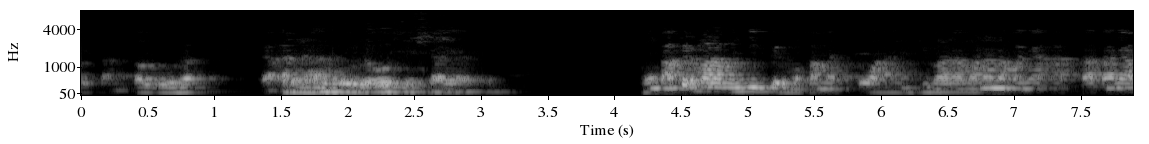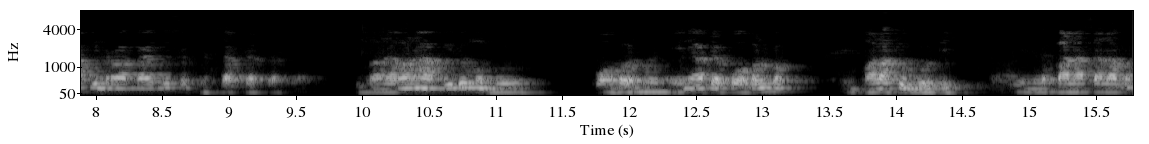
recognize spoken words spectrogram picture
setan. Kalau buah karena ulu saya. Yang kafir malah mencibir Muhammad itu aneh. Di mana-mana namanya katanya api neraka itu sedasar-dasar. Di mana-mana api itu membunuh pohon. Ini ada pohon kok malah tumbuh di kepanasan apa?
